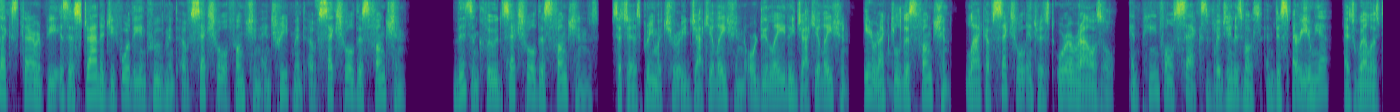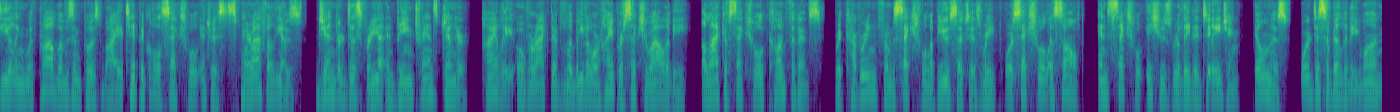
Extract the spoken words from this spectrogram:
Sex therapy is a strategy for the improvement of sexual function and treatment of sexual dysfunction. This includes sexual dysfunctions, such as premature ejaculation or delayed ejaculation, erectile dysfunction, lack of sexual interest or arousal, and painful sex vaginismus and dyspareunia, as well as dealing with problems imposed by atypical sexual interests paraphilias, gender dysphoria and being transgender, highly overactive libido or hypersexuality, a lack of sexual confidence, recovering from sexual abuse such as rape or sexual assault, and sexual issues related to aging, illness, or disability 1.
